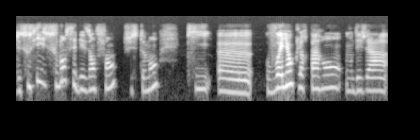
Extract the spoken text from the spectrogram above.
de, soucis. Souvent, c'est des enfants justement qui, voyant que leurs parents ont déjà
